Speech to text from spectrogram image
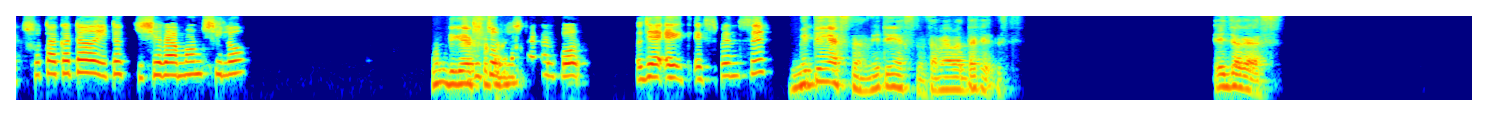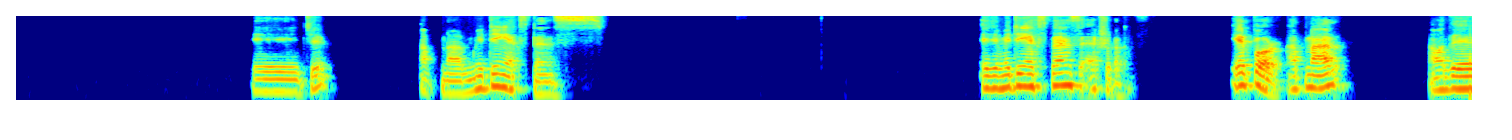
একশো টাকাটা এটা কিসের অ্যামাউন্ট ছিল? কোন দিকে একশো চল্লিশ টাকার পর যে এক্সপেন্সের মিটিং এক্সপেন্স মিটিং এক্সপেন্স আমি আবার দেখাইতেছি। এই জায়গায় আছে। এই যে আপনার মিটিং এক্সপেন্স এই যে মিটিং এক্সপেন্স একশো টাকা। এরপর আপনার আমাদের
